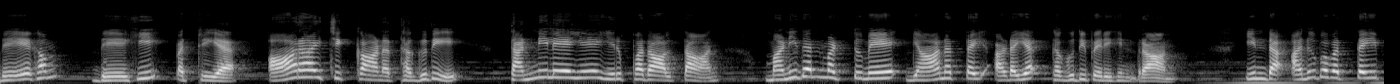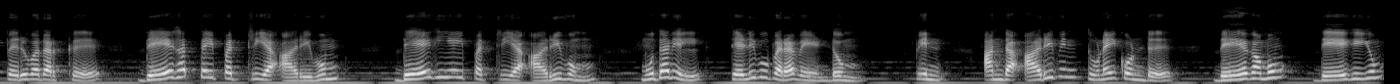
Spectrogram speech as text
தேகம் தேகி பற்றிய ஆராய்ச்சிக்கான தகுதி தன்னிலேயே இருப்பதால்தான் மனிதன் மட்டுமே ஞானத்தை அடைய தகுதி பெறுகின்றான். இந்த அனுபவத்தை பெறுவதற்கு தேகத்தை பற்றிய அறிவும் தேகியை பற்றிய அறிவும் முதலில் தெளிவு பெற வேண்டும். பின் அந்த அறிவின் துணை கொண்டு தேகமும் தேகியும்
